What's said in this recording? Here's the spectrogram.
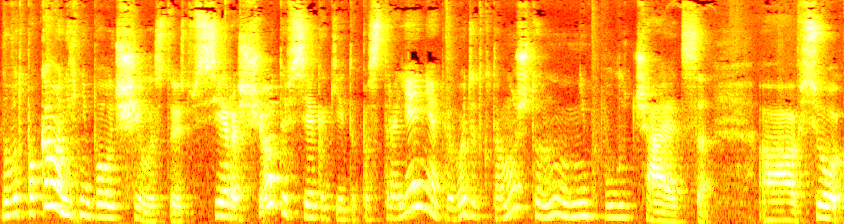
Но вот пока у них не получилось, то есть все расчеты, все какие-то построения приводят к тому, что ну, не получается а, все,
